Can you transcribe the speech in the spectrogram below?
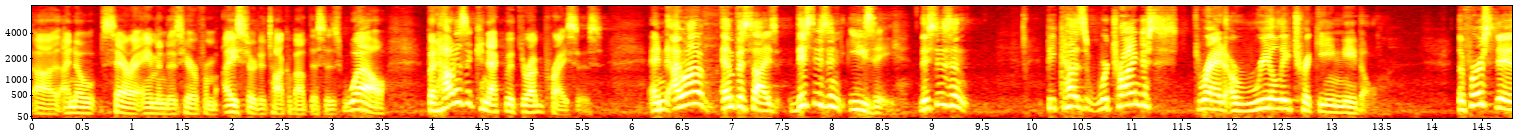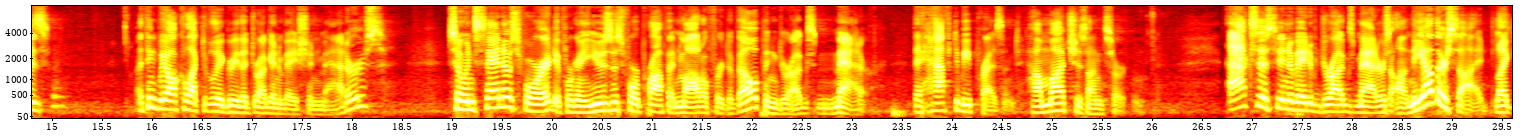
uh, I know Sarah Emond is here from ICER to talk about this as well, but how does it connect with drug prices? And I want to emphasize, this isn't easy. This isn't because we're trying to thread a really tricky needle. The first is, I think we all collectively agree that drug innovation matters. So incentives for it, if we're going to use this for-profit model for developing drugs, matter. They have to be present. How much is uncertain. Access to innovative drugs matters on the other side. Like,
